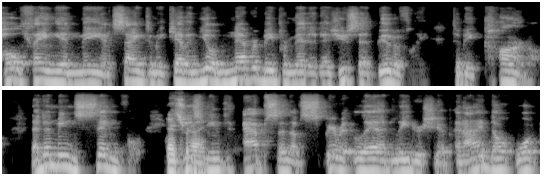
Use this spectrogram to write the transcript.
whole thing in me and saying to me, Kevin, you'll never be permitted, as you said beautifully, to be carnal. That doesn't mean sinful. That's it just right. means absent of spirit led leadership. And I don't want,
